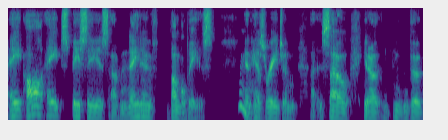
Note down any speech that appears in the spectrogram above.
eight, all eight species of native bumblebees hmm. in his region. Uh, so, you know, the,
